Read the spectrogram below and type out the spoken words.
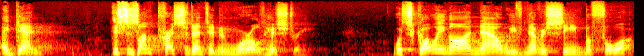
Again, this is unprecedented in world history. What's going on now, we've never seen before,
